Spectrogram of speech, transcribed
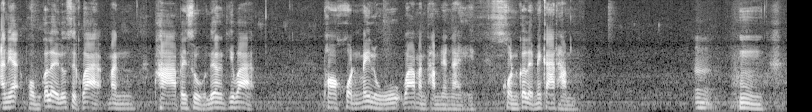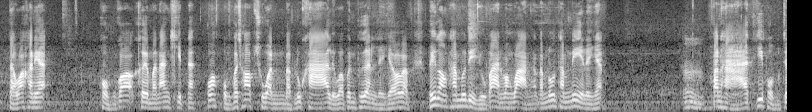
อันเนี้ยผมก็เลยรู้สึกว่ามันพาไปสู่เรื่องที่ว่า พอคนไม่รู้ว่ามันทำยังไง คนก็เลยไม่กล้าทำ อืม อืม แต่ว่าคราวเนี้ย ผมก็เคยมานั่งคิดนะ เพราะว่าผมก็ชอบชวนแบบลูกค้าหรือว่าเพื่อนๆอะไรเงี้ยว่าแบบเฮ้ยลองทำดูดิอยู่บ้านว่างๆทำนู่นทำนี่อะไรเงี้ย อืม ปัญหาที่ผมเจ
